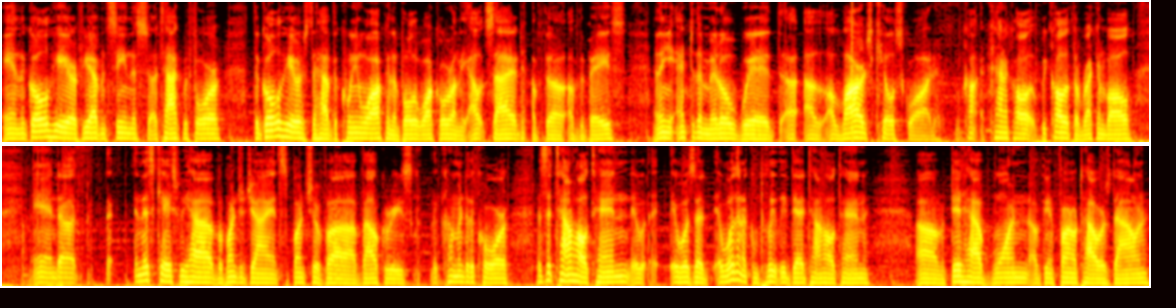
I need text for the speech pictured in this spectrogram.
And the goal here if you haven't seen this attack before the goal here is to have the queen walk and the bowler walk over on the outside of the of the base. And then you enter the middle with a, a, a large kill squad. Kind of call it we call it the wrecking ball. And uh, in this case we have a bunch of giants, a bunch of uh, Valkyries that come into the core. This is a Town Hall 10. It, it was a it wasn't a completely dead Town Hall 10. Um, did have one of the Inferno Towers down.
